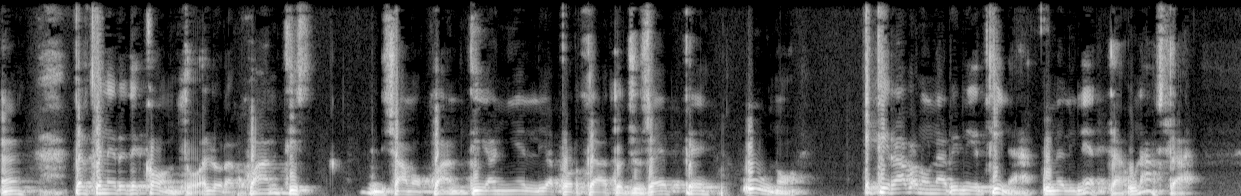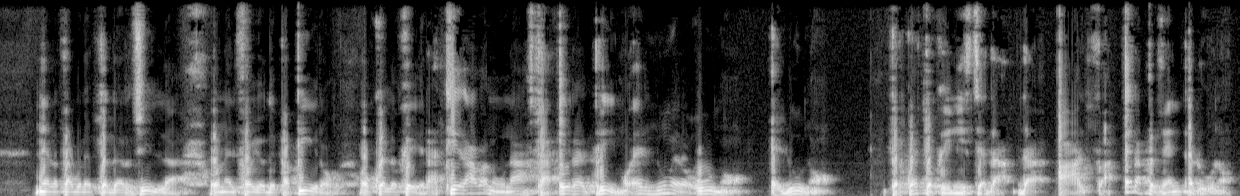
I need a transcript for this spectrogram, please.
eh? per tenere de conto. Allora, quanti, diciamo, quanti agnelli ha portato Giuseppe? Uno. E tiravano una linettina, una linetta, un'asta nella tavoletta d'argilla o nel foglio di papiro o quello che era, tiravano un'asta, era il primo, è il numero uno, è l'uno. Per questo che inizia da, da alfa e rappresenta l'uno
